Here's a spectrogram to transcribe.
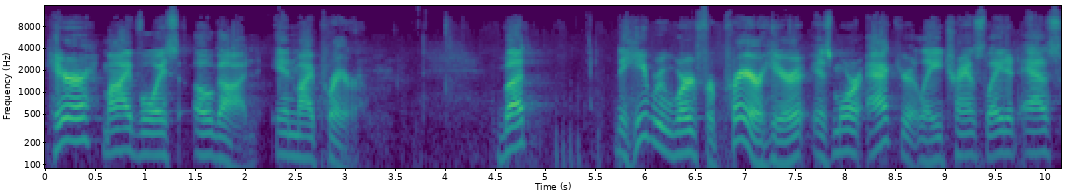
Hear my voice, O God, in my prayer. But the Hebrew word for prayer here is more accurately translated as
